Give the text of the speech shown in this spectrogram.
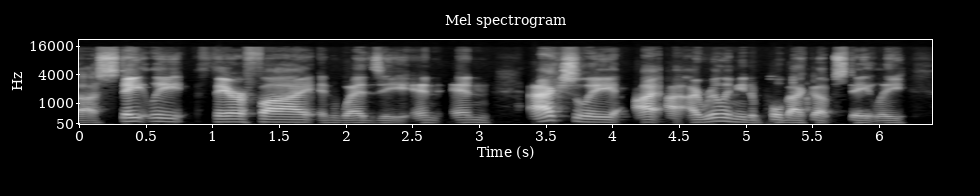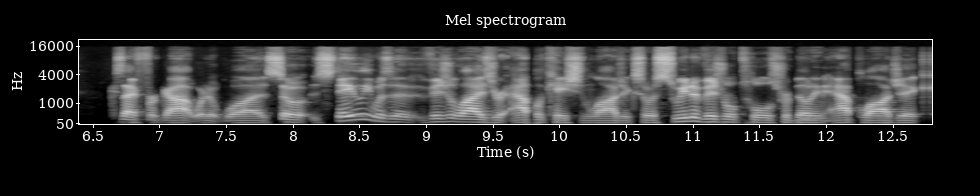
uh, Stately, Therify, and Wedsy. And and actually, I, I really need to pull back up Stately because I forgot what it was. So Stately was a visualize your application logic. So a suite of visual tools for building app logic,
